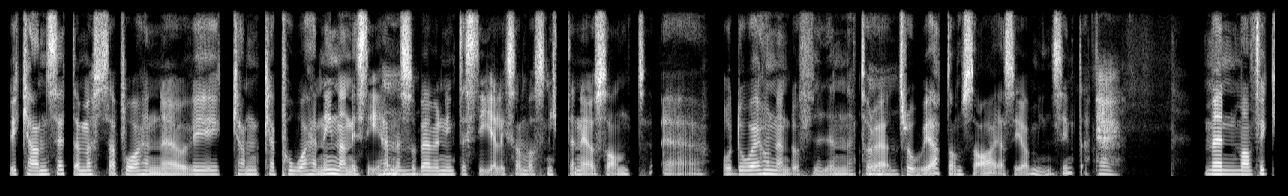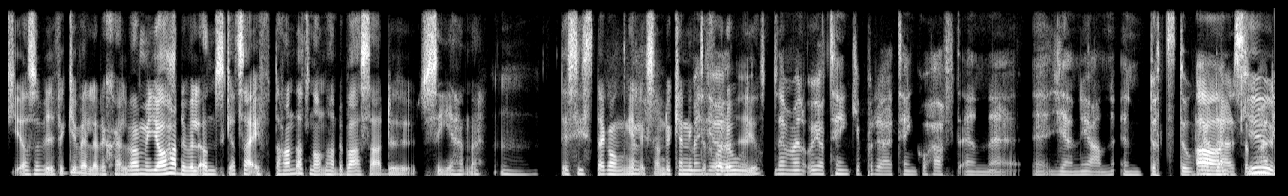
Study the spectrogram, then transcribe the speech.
vi kan sätta mössa på henne och vi kan klä på henne innan ni ser henne Mm. så behöver ni inte se liksom vad snitten är och sånt. Eh, och då är hon ändå fin, tror jag, Mm. tror jag att de sa. Alltså jag minns inte. Nej. Men man fick, alltså vi fick ju välja det själva, men jag hade väl önskat så här efterhand att någon hade bara här, du ser henne. Mm. Det är sista gången, liksom. du kan Men inte få jag- det ogjort. Nej, men, och jag tänker på det här, tänk att haft en eh, Jenny Ann, en dödsdoula Ja, där som gud, hade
